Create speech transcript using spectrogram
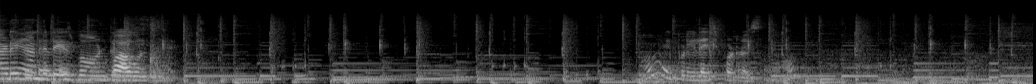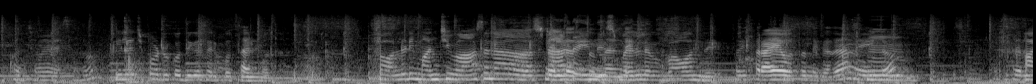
అయితే అంత టేస్ట్ బాగుంటుంది. బాగుంటుంది. ఇప్పుడు ఇలాచి పౌడర్ వేస్తున్నాము కొంచెమే వేసాను. ఇలాచి పౌడర్ కొద్దిగా సరిపోతుంది. సరిపోతుంది. ఆల్రెడీ మంచి వాసన స్టార్ట్ అయింది. స్మెల్ బాగుంది ఫ్రై అవుతుంది కదా నెయ్యిలో ఆ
